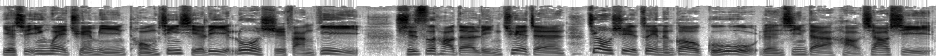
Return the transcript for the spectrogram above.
也是因为全民同心协力落实防疫。十四号的零确诊，就是最能够鼓舞人心的好消息。”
